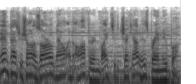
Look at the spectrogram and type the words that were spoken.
And Pastor Sean Azzaro, now an author, invites you to check out his brand new book.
